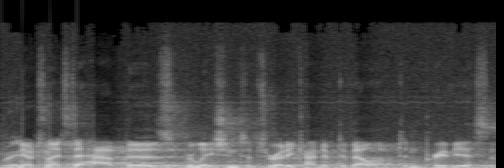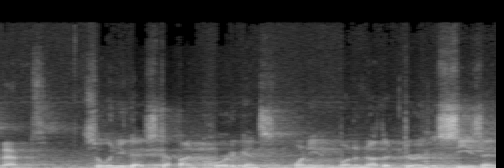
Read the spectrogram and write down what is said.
you know, it's nice to have those relationships already kind of developed in previous events. So when you guys step on court against one, one another during the season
